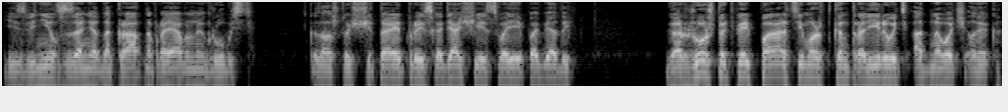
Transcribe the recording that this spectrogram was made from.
Извинился за неоднократно проявленную грубость. Сказал, что считает происходящее своей победой. Горжусь, что теперь партия может контролировать одного человека.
